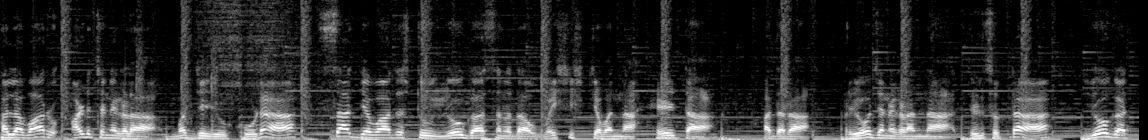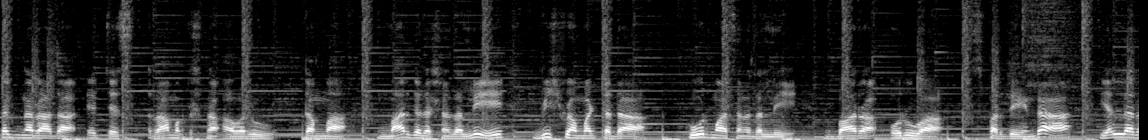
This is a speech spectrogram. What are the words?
ಹಲವಾರು ಅಡಚಣೆಗಳ ಮಧ್ಯೆಯೂ ಕೂಡ ಸಾಧ್ಯವಾದಷ್ಟು ಯೋಗಾಸನದ ವೈಶಿಷ್ಟ್ಯವನ್ನ ಹೇಳ್ತಾ, ಅದರ ಪ್ರಯೋಜನಗಳನ್ನ ತಿಳಿಸುತ್ತಾ ಯೋಗ ತಜ್ಞರಾದ ಎಚ್ ಎಸ್ ರಾಮಕೃಷ್ಣ ಅವರು ತಮ್ಮ ಮಾರ್ಗದರ್ಶನದಲ್ಲಿ ವಿಶ್ವ ಮಟ್ಟದ ಕೂರ್ಮಾಸನದಲ್ಲಿ ಭಾರ ಹೊರುವ ಸ್ಪರ್ಧೆಯಿಂದ ಎಲ್ಲರ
